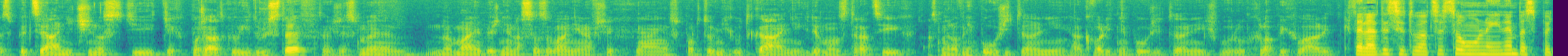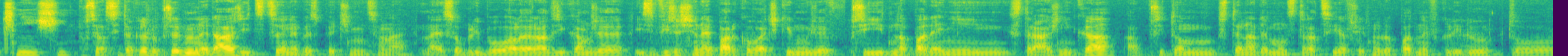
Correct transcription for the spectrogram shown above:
speciální činnosti těch pořádkových družstev, takže jsme normálně běžně nasazováni na všech nevím, sportovních utkáních, demonstracích a jsme hlavně použitelní a kvalitně použitelní, když budu chlapi chválit. Které ty situace jsou nejnebezpečnější? To se asi takhle dopředu nedá říct, co je nebezpečný, co ne. Ne s oblibou, ale rád říkám, že i z vyřešené parkovačky může přijít napadení strážníka a přitom jste na demonstraci a všechno dopadne v klidu. To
